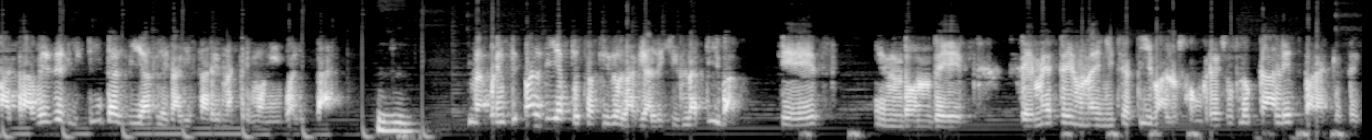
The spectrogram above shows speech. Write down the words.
a través de distintas vías legalizar el matrimonio igualitario. La principal vía pues ha sido la vía legislativa, que es en donde se mete una iniciativa a los congresos locales para que se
